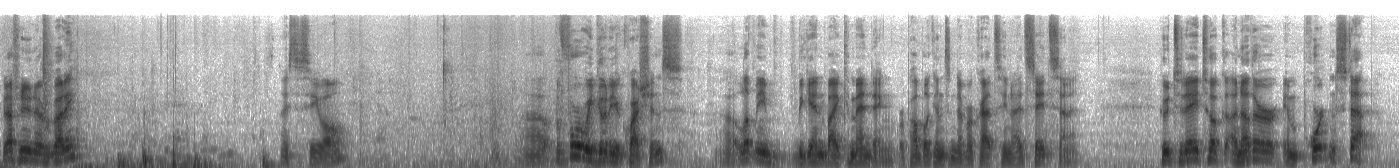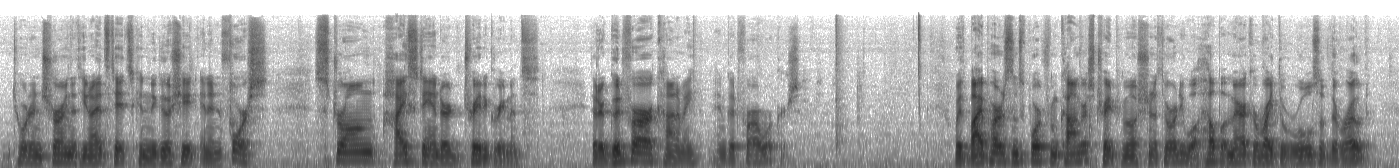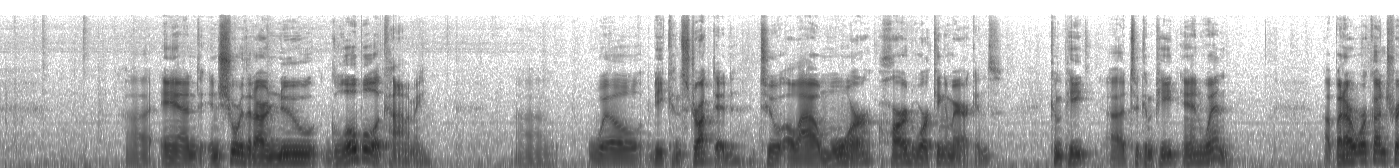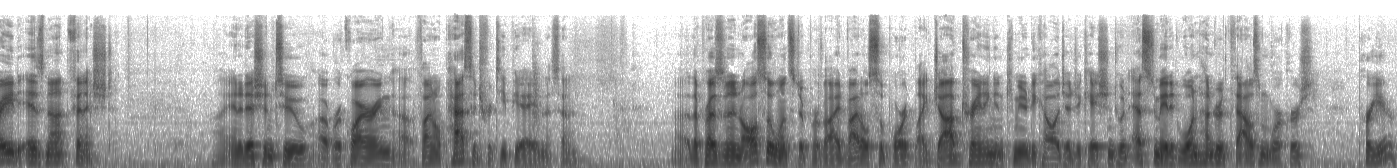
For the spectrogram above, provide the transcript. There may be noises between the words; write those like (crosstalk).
Good afternoon, everybody. Nice to see you all. Uh, before we go to your questions, uh, let me begin by commending Republicans and Democrats in the United States Senate, who today took another important step toward ensuring that the United States can negotiate and enforce strong, high standard trade agreements that are good for our economy and good for our workers. With bipartisan support from Congress, Trade Promotion Authority will help America write the rules of the road uh, and ensure that our new global economy uh, will be constructed to allow more hardworking Americans compete uh, to compete and win. Uh, but our work on trade is not finished. Uh, in addition to uh, requiring final passage for TPA in the Senate, the president also wants to provide vital support like job training and community college education to an estimated 100,000 workers per year.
